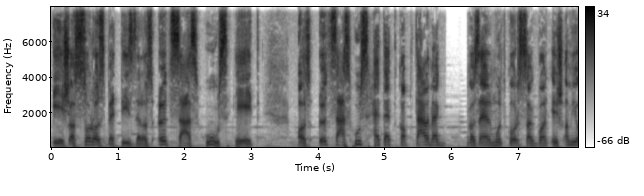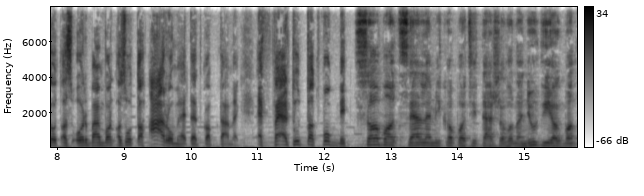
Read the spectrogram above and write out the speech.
És a szorosz be tízzel, az 520 hét. Az 520 hetet kaptál meg az elmúlt korszakban, és amióta az Orbán van, azóta három hetet kaptál meg. Ezt fel tudtad fogni? Szabad szellemi kapacitása van a nyugdíjakban,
